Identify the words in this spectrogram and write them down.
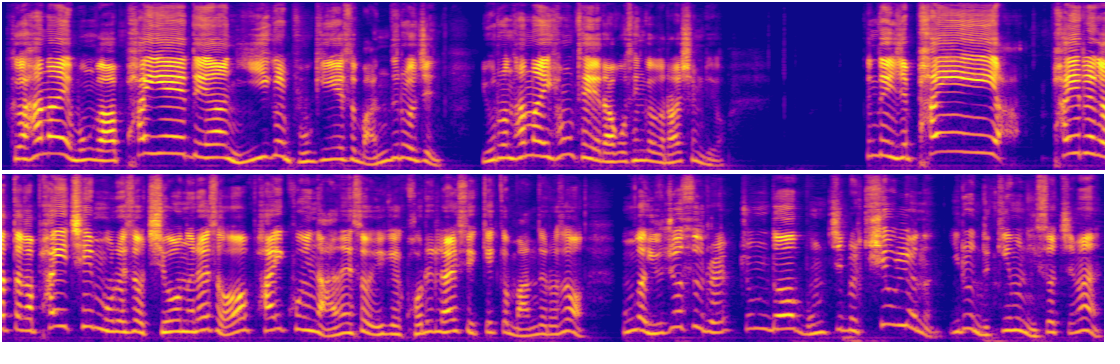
그 하나의 뭔가 파이에 대한 이익을 보기 위해서 만들어진 이런 하나의 형태라고 생각을 하시면 돼요. 근데 이제 파이 파이를 갖다가 파이 체인몰에서 지원을 해서 파이코인 안에서 이게 거래를 할 수 있게끔 만들어서 뭔가 유저 수를 좀 더 몸집을 키우려는 이런 느낌은 있었지만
